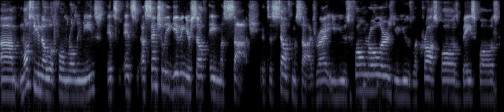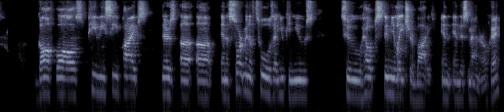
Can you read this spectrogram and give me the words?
Um, most of you know what foam rolling means. It's it's essentially giving yourself a massage. It's a self massage, right? You use foam rollers, you use lacrosse balls, baseballs, golf balls, PVC pipes. There's a, a, an assortment of tools that you can use to help stimulate your body in, in this manner, okay?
